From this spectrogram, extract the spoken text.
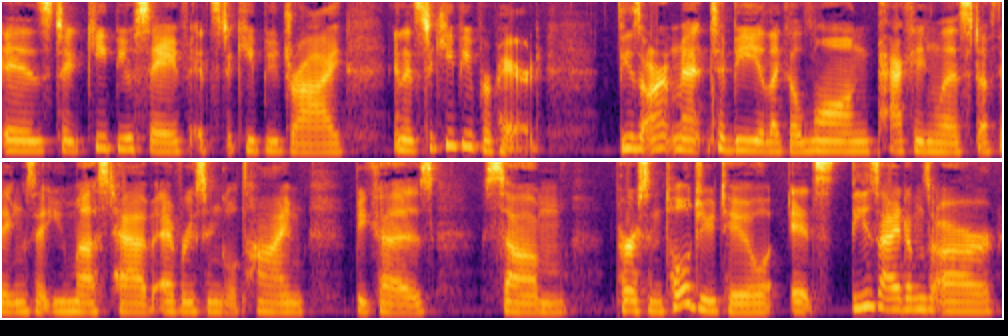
is to keep you safe, it's to keep you dry, and it's to keep you prepared. These aren't meant to be like a long packing list of things that you must have every single time because some person told you to. It's these items are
